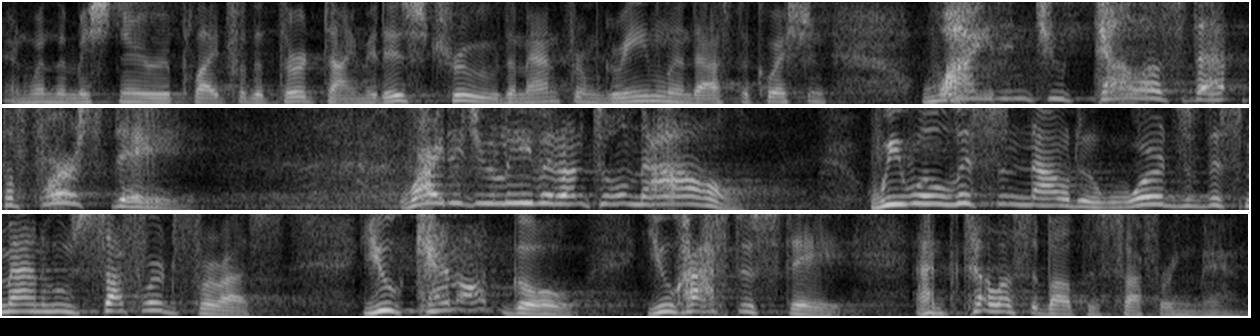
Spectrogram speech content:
And when the missionary replied for the third time, It is true, the man from Greenland asked the question, Why didn't you tell us that the first day? Why did you leave it until now? We will listen now to the words of this man who suffered for us. You cannot go. You have to stay and tell us about the suffering man.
